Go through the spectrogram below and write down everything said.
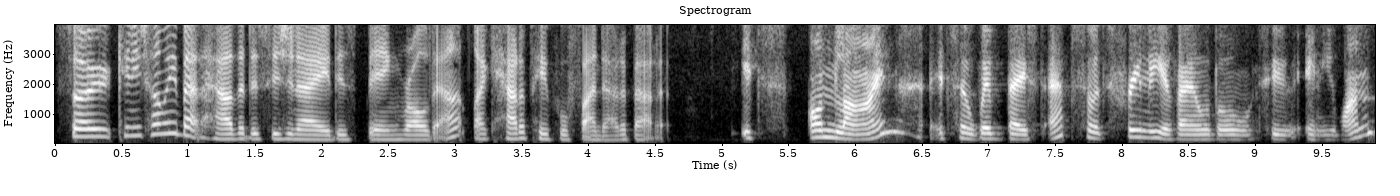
So, can you tell me about how the decision aid is being rolled out? Like, how do people find out about it? It's online. It's a web based app, so it's freely available to anyone.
